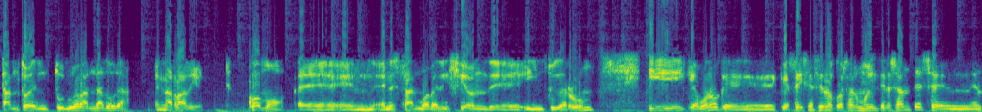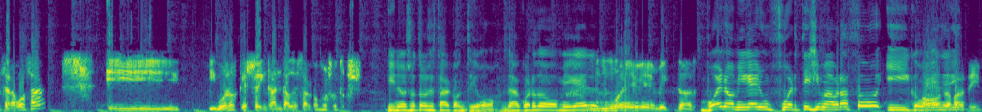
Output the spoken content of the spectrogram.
tanto en tu nueva andadura en la radio como eh, en, en, esta nueva edición de Into the Room y que bueno que, que estáis haciendo cosas muy interesantes en, en Zaragoza y, y, bueno que estoy encantado de estar con vosotros. Y nosotros estar contigo de acuerdo Miguel muy bien Víctor. Bueno Miguel un fuertísimo abrazo y como, bien he,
